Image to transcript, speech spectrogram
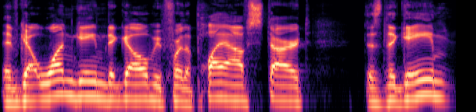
They've got one game to go before the playoffs start. Does the game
